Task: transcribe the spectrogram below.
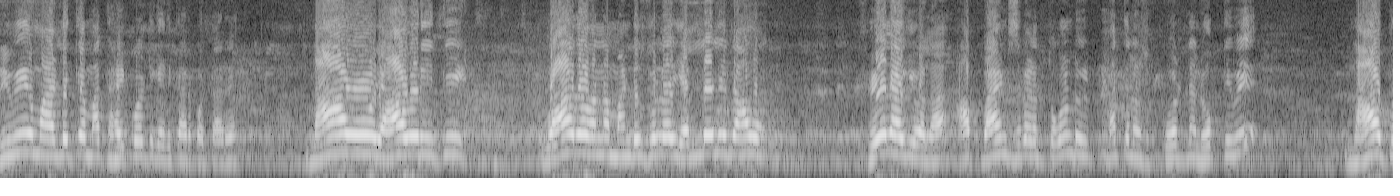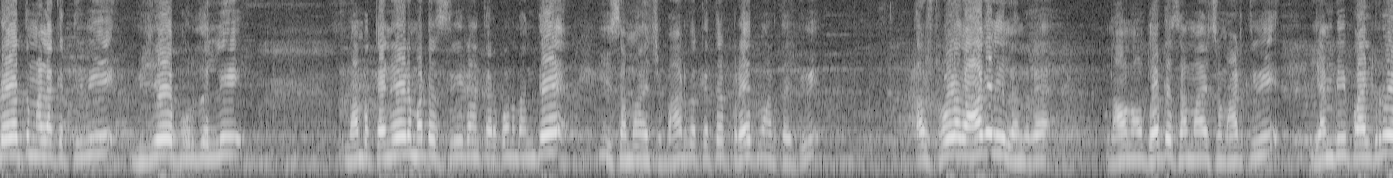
ರಿವ್ಯೂ ಮಾಡಲಿಕ್ಕೆ ಮತ್ತು ಹೈಕೋರ್ಟಿಗೆ ಅಧಿಕಾರ ಕೊಟ್ಟಾರೆ. ನಾವು ಯಾವ ರೀತಿ ವಾದವನ್ನು ಮಂಡಿಸಲು ಎಲ್ಲೆಲ್ಲಿ ನಾವು ಫೇಲ್ ಆಗಿವಲ್ಲ, ಆ ಪಾಯಿಂಟ್ಸ್ಗಳನ್ನು ತೊಗೊಂಡು ಮತ್ತೆ ನಾವು ಕೋರ್ಟ್ನಲ್ಲಿ ಹೋಗ್ತೀವಿ. ನಾವು ಪ್ರಯತ್ನ ಮಾಡಕತ್ತೀವಿ. ವಿಜಯಪುರದಲ್ಲಿ ನಮ್ಮ ಕನ್ನೇರ ಮಠ ಶ್ರೀಗಳನ್ನ ಕರ್ಕೊಂಡು ಬಂದೇ ಈ ಸಮಾವೇಶ ಮಾಡಬೇಕಂತ ಪ್ರಯತ್ನ ಮಾಡ್ತಾ ಇದ್ದೀವಿ. ಅಷ್ಟರೊಳಗೆ ಆಗಲಿಲ್ಲ ಅಂದರೆ ನಾವು ನಾವು ದೊಡ್ಡ ಸಮಾವೇಶ ಮಾಡ್ತೀವಿ. ಎಂ ಬಿ ಪಾಲ್ಟರು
